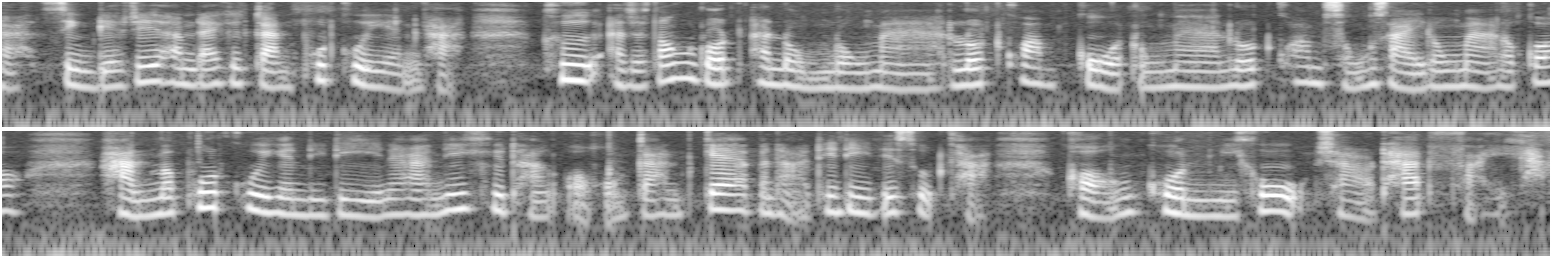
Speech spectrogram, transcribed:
ค่ะ สิ่งเดียวที่จะทำได้คือการพูดคุยกันค่ะ คืออาจจะต้องลดอารมณ์ลงมา ลดความโกรธลงมา ลดความสงสัยลงมา แล้วก็หันมาพูดคุยกันดีๆนะคะ นี่คือทางออกของการแก้ปัญหาที่ดีที่สุดค่ะ ของคนมีคู่ชาวธาตุไฟค่ะ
